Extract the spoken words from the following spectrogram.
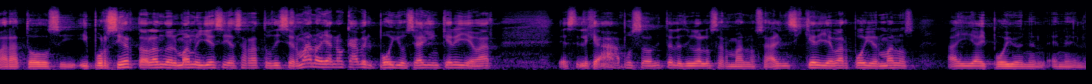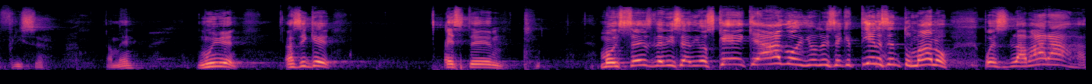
para todos. Y, por cierto, hablando del hermano Jesse, hace rato dice, hermano, ya no cabe el pollo, si alguien quiere llevar. Este, le dije, ah, pues ahorita les digo a los hermanos, alguien si quiere llevar pollo, hermanos, ahí hay pollo en en el freezer. Amén. Muy bien. Así que, este, Moisés le dice a Dios, ¿qué, ¿qué hago? Y Dios le dice, ¿qué tienes en tu mano? Pues la vara.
